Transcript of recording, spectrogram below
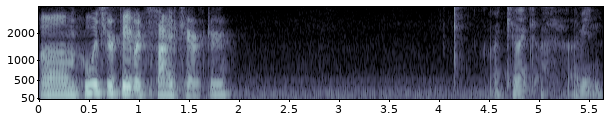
Um, who is your favorite side character? Uh, Can I? I mean,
